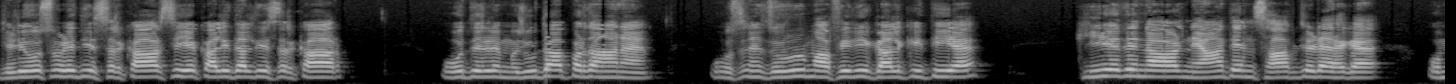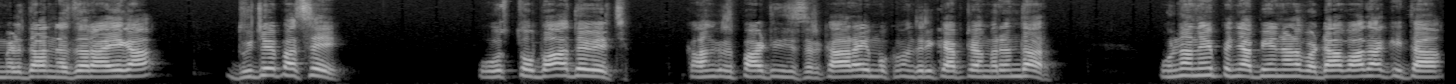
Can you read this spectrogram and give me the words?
ਜਿਹੜੀ ਉਸ ਵੇਲੇ ਦੀ ਸਰਕਾਰ ਸੀ, ਅਕਾਲੀ ਦਲ ਦੀ ਸਰਕਾਰ, ਉਹਦੇ ਜਿਹੜੇ ਮੌਜੂਦਾ ਪ੍ਰਧਾਨ ਹੈ ਉਸਨੇ ਜ਼ਰੂਰ ਮਾਫੀ ਦੀ ਗੱਲ ਕੀਤੀ ਹੈ ਕੀ ਇਹਦੇ ਨਾਲ ਨਿਆਂ ਤੇ ਇਨਸਾਫ ਜਿਹੜਾ ਹੈਗਾ ਉਹ ਮਿਲਦਾ ਨਜ਼ਰ ਆਏਗਾ। ਦੂਜੇ ਪਾਸੇ ਉਸ ਤੋਂ ਬਾਅਦ ਦੇ ਵਿੱਚ ਕਾਂਗਰਸ ਪਾਰਟੀ ਦੀ ਸਰਕਾਰ ਆਈ, ਮੁੱਖ ਮੰਤਰੀ ਕੈਪਟਨ ਅਮਰਿੰਦਰ। ਉਹਨਾਂ ਨੇ ਪੰਜਾਬੀਆਂ ਨਾਲ ਵੱਡਾ ਵਾਅਦਾ ਕੀਤਾ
